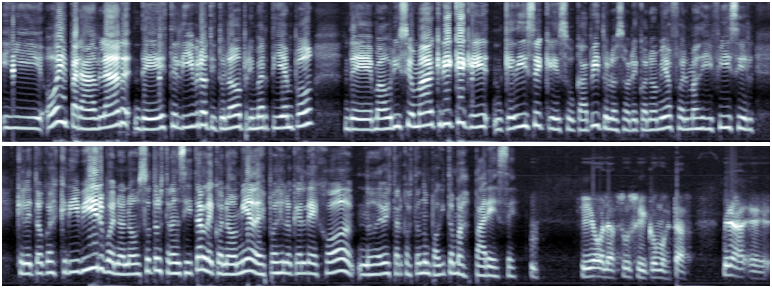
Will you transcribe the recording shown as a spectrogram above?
y hoy para hablar de este libro titulado Primer Tiempo de Mauricio Macri, que, que, dice que su capítulo sobre economía fue el más difícil que le tocó escribir. Bueno, nosotros transitar la economía después de lo que él dejó nos debe estar costando un poquito más, parece. Sí, hola Susi, ¿cómo estás? Mira, eh,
